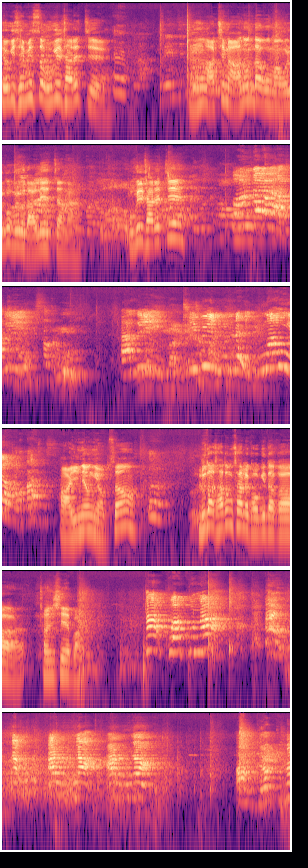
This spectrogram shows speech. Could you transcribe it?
여기 재밌어? 오길 잘했지? 응 아침에 안 온다고 막 울고불고 난리 했잖아. 오길 잘했지? 근데 여기 여기 집이 있는데 인형이 없다. 아 인형이 없어? 응. 루다 자동차를 거기다가 전시해봐 아 그렇구나. 안녕 안녕 아 그렇구나.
